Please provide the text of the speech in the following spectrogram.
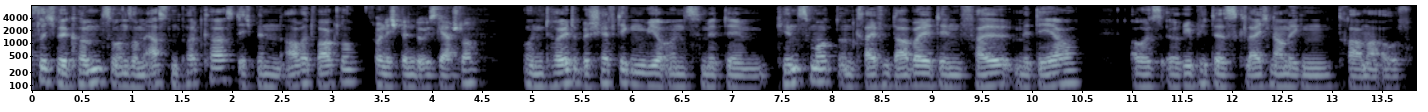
Herzlich willkommen zu unserem ersten Podcast. Ich bin Arvid Wagler. Und ich bin Luis Gerschler. Und heute beschäftigen wir uns mit dem Kindsmord und greifen dabei den Fall Medea aus Euripides gleichnamigen Drama auf.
